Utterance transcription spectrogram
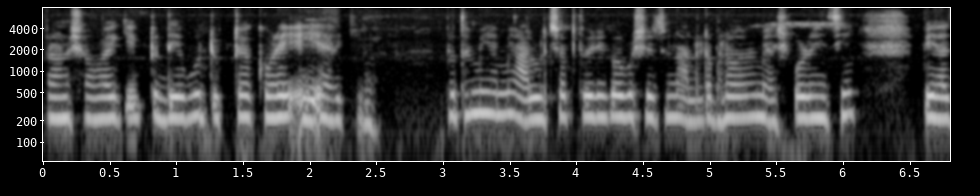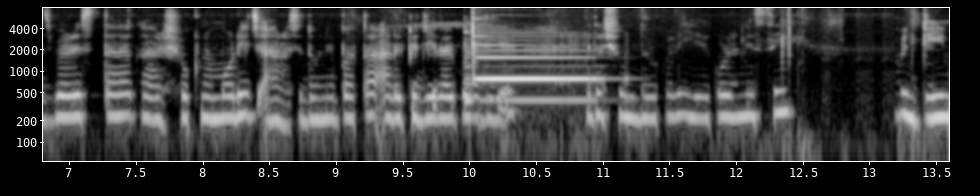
কারণ সবাইকে একটু দেবো টুকটাক করে, এই আর কি। প্রথমেই আমি আলুর চাপ তৈরি করব, সেজন্য আলুটা ভালোভাবে ম্যাশ করে নিয়েছি। পেঁয়াজ, বেরেস্তা, আর শুকনো মরিচ, আর হচ্ছে ধনে পাতা আর একটু জিরা করে দিয়ে এটা সুন্দর করে ইয়ে করে নিছি। আমি ডিম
